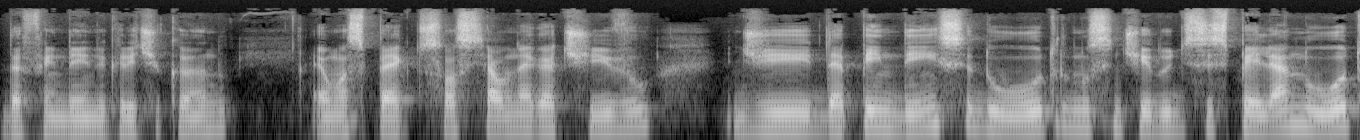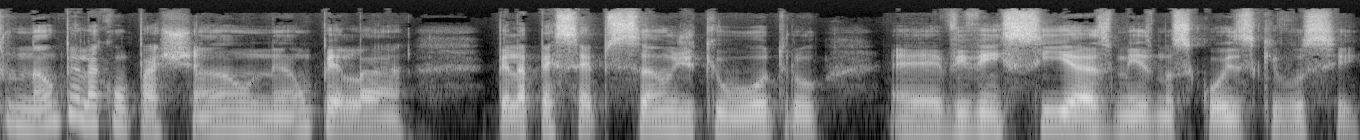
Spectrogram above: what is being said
defendendo e criticando é um aspecto social negativo de dependência do outro no sentido de se espelhar no outro não pela compaixão, não pela, pela percepção de que o outro é, vivencia as mesmas coisas que você,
